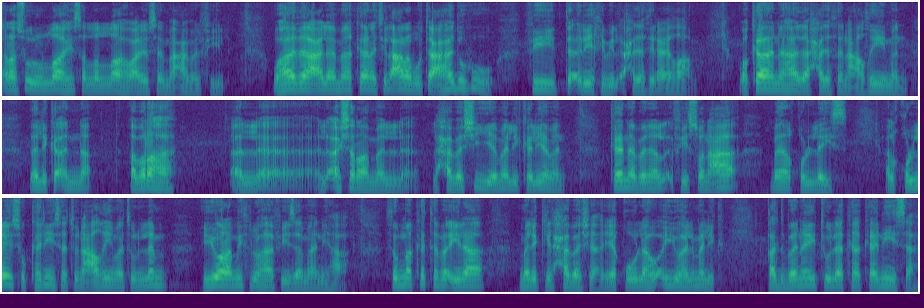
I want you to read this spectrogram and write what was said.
رسول الله صلى الله عليه وسلم عام الفيل. وهذا على ما كانت العرب تعهده في التأريخ بالأحداث العظام. وكان هذا حدثا عظيما. ذلك أن أبرهة الأشرم الحبشي ملك اليمن كان بنى في صنعاء بنى القليس. القليس كنيسة عظيمة لم يرى مثلها في زمانها. ثم كتب إلى ملك الحبشة يقول له أيها الملك قد بنيت لك كنيسة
